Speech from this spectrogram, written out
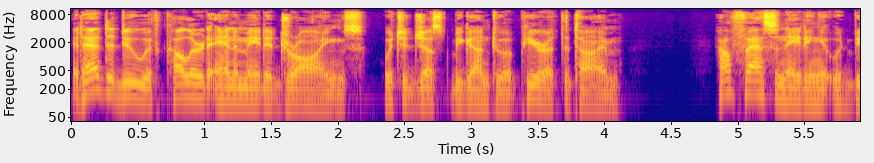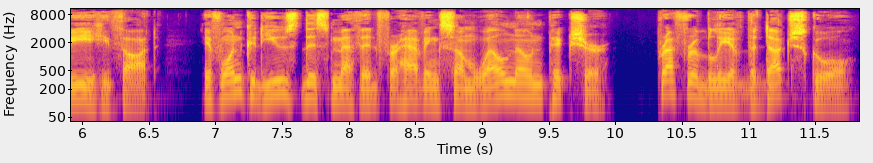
It had to do with colored animated drawings, which had just begun to appear at the time. How fascinating it would be, he thought, if one could use this method for having some well known picture preferably of the Dutch school,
